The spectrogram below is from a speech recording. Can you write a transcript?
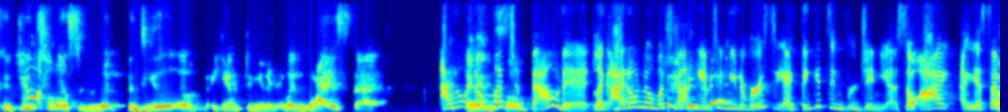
Could you No. tell us what the deal of Hampton University? Like, why is that? I don't know much about it. Like I don't know much about Hampton University. I think it's in Virginia. So I I guess I'm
